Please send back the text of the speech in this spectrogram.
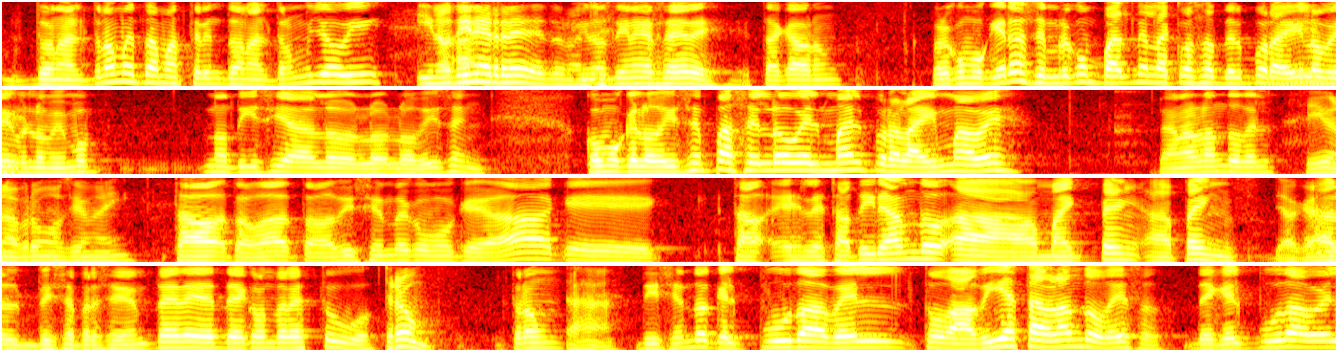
Donald Trump está más trending. Donald Trump yo vi... Y no tiene redes, Y Donald no Trump. tiene redes. Está cabrón. Pero como quiera, siempre comparten las cosas de él por ahí. Sí, lo, sí. mismo, lo mismo noticias lo, lo, lo dicen. Como que lo dicen para hacerlo ver mal, pero a la misma vez están hablando de él. Sí, una promoción ahí. Estaba, estaba, estaba diciendo como que, ah, que está- eh, le está tirando a Mike Pence, a Pence, al vicepresidente de, de cuando él estuvo, Trump. Trump, Ajá. diciendo que él pudo haber, todavía está hablando de eso, de que él pudo haber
